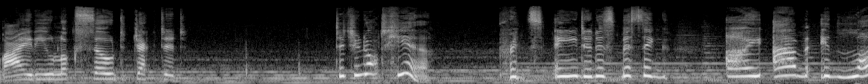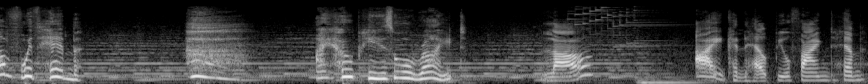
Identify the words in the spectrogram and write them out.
Why do you look so dejected? Did you not hear? Prince Aiden is missing. I am in love with him. I hope he is all right. Love? I can help you find him.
